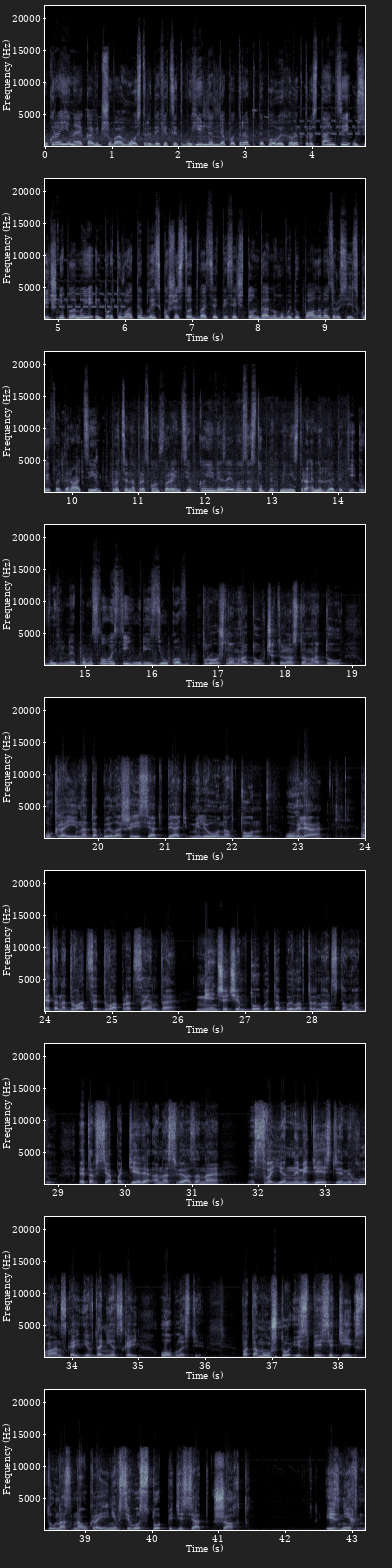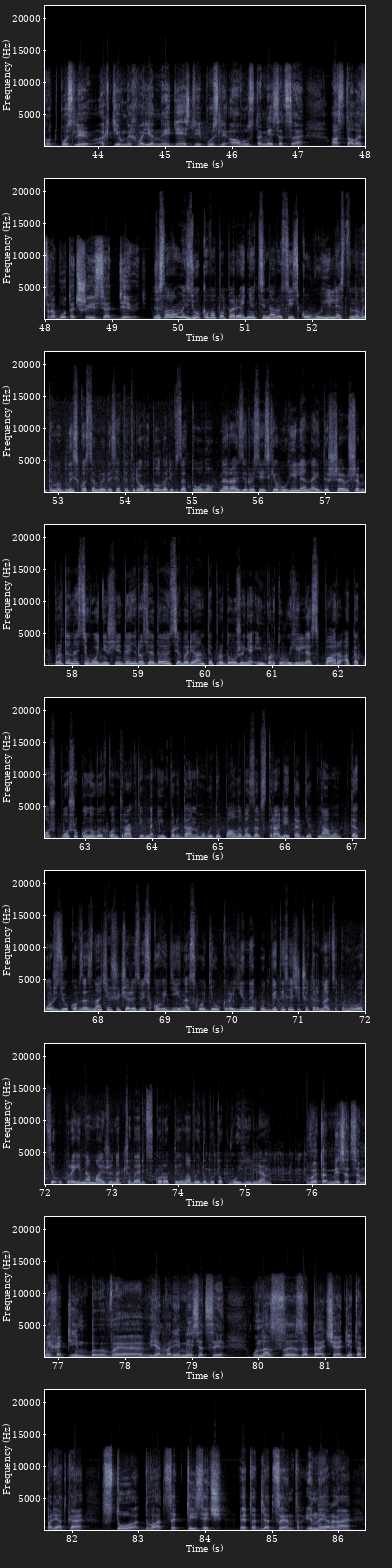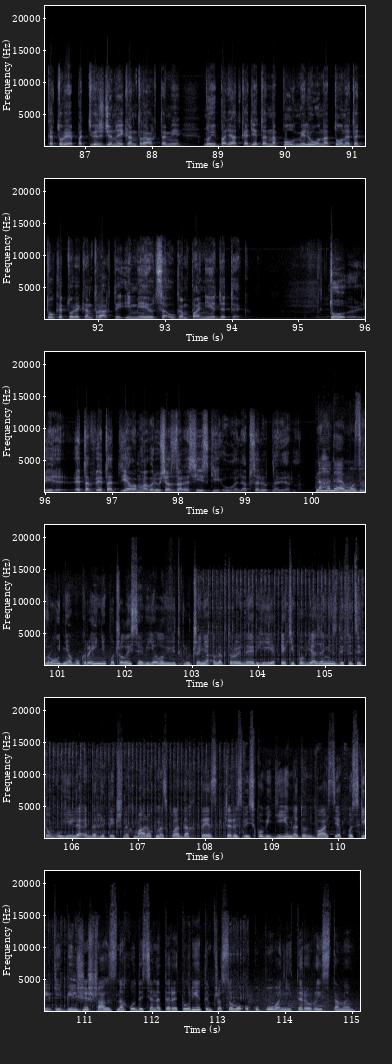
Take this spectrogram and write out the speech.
Україна, яка відчуває гострий дефіцит вугілля для потреб теплових електростанцій, у січні планує імпортувати близько 620 тисяч тонн даного виду палива з Російської Федерації. Про це на прес-конференції в Києві заявив заступник міністра енергетики і вугільної промисловості Юрій Зюков. В прошлом году, в 2014 году, Украина добыла 65 миллионов тонн угля. Это на 22% меньше, чем добыто было в 2013 году. Эта вся потеря, она связана с военными действиями в Луганской и в Донецкой области. Потому что из 50, у нас на Украине всего 150 шахт. Из них, ну, вот после активных военных действий, после августа месяца, осталось работать 69. За словами Зюкова, попередньо ціна російського вугілля становитиме близько 73 доларів за тонну. Наразі російське вугілля найдешевше. Проте на сьогоднішній день розглядаються варіанти продовження імпорту вугілля з пар, а також пошуку нових контрактів на імпорт даного виду палива з Австралії та В'єтнаму. Також Зюков зазначив, що через військові дії на сході України у 2014 році Україна майже на чверть скоротила видобуток вугілля. В этом месяце мы хотим, б- в, в январе месяце, у нас э, задача где-то порядка 120 тысяч это для Центр Энерго, которые подтверждены контрактами. Ну и порядка где-то на полмиллиона тонн, это то, которые контракты имеются у компании ДТЕК. Ту, и это, это я вам говорю сейчас за российский уголь, абсолютно верно. Нагадаємо, з грудня в Україні почалися віялові відключення електроенергії, які пов'язані з дефіцитом вугілля енергетичних марок на складах ТЕЗ через військові дії на Донбасі, оскільки більшість шахт знаходиться на території тимчасово окупованій терористами.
